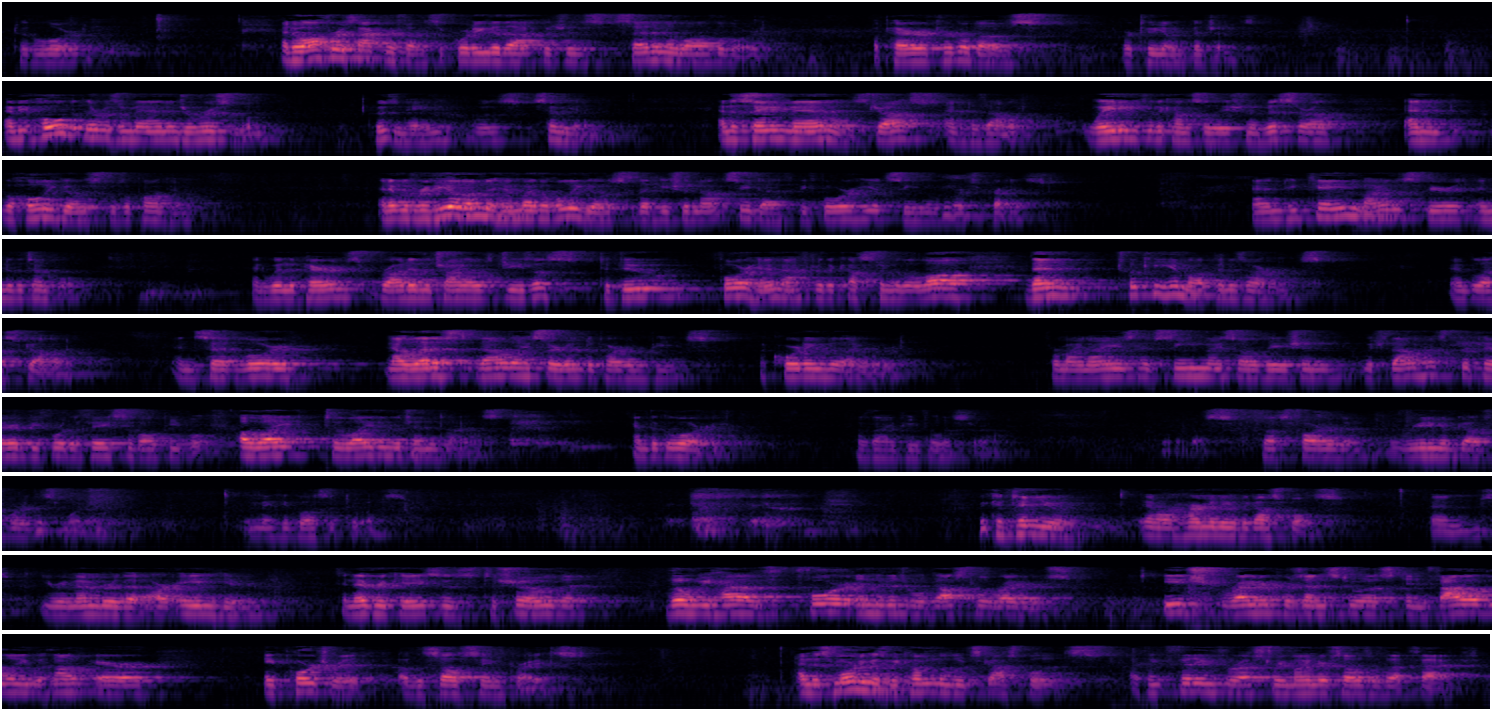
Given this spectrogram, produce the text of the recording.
to the Lord. And to offer a sacrifice according to that which is said in the law of the Lord, a pair of turtle doves or two young pigeons. And behold, there was a man in Jerusalem whose name was Simeon. And the same man was just and devout, waiting for the consolation of Israel, and the Holy Ghost was upon him. And it was revealed unto him by the Holy Ghost that he should not see death before he had seen the Lord's Christ. And he came by the Spirit into the temple. And when the parents brought in the child Jesus to do for him after the custom of the law, then took he him up in his arms and blessed God and said, Lord, now lettest thou thy servant depart in peace, according to thy word. For mine eyes have seen thy salvation, which thou hast prepared before the face of all people, a light to lighten the Gentiles, and the glory of thy people Israel. Thus, thus far, the reading of God's word this morning. may he bless it to us. We continue in our harmony of the Gospels. And you remember that our aim here, in every case, is to show that though we have four individual Gospel writers, each writer presents to us infallibly, without error, a portrait of the self-same Christ. And this morning as we come to Luke's Gospel, it's, I think, fitting for us to remind ourselves of that fact.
